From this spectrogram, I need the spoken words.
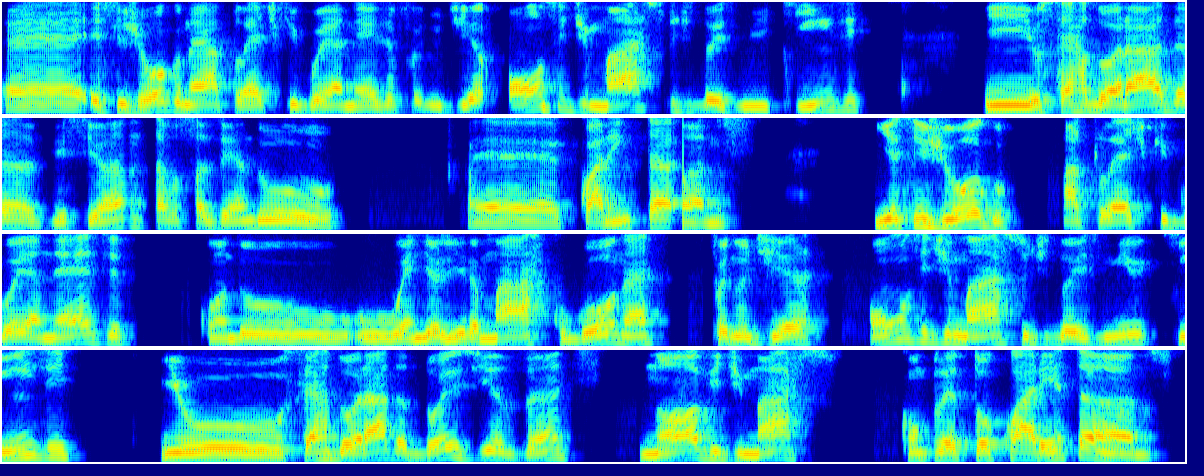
É, esse jogo, né, Atlético e Goianésia, foi no dia 11 de março de 2015 e o Serra Dourada, desse ano, estava fazendo é, 40 anos. E esse jogo, Atlético e Goianésia, quando o Wendel Lira marca o gol, né, foi no dia 11 de março de 2015 e o Serra Dourada, dois dias antes, 9 de março, completou 40 anos.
